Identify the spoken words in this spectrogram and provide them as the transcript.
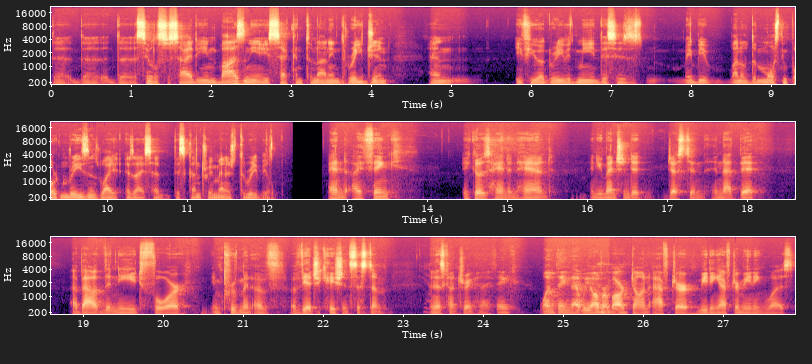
the, the the civil society in Bosnia is second to none in the region, and if you agree with me, this is maybe one of the most important reasons why, as I said, this country managed to rebuild. And I think it goes hand in hand, and you mentioned it just in, in that bit about the need for improvement of, of the education system yeah. in this country. And I think one thing that we all remarked on after meeting after meeting was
